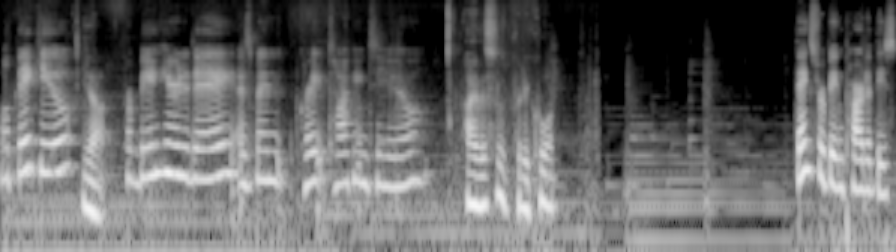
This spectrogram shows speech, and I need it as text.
Well, thank you. Yeah. For being here today. It's been great talking to you. Hi, this is pretty cool. Thanks for being part of these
